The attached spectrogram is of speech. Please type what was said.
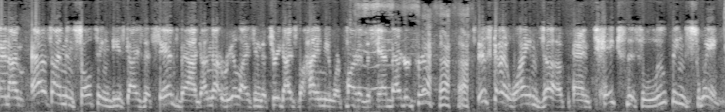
And I'm as I'm insulting these guys that sandbag, I'm not realizing the three guys behind me were part of the sandbagger crew. this guy winds up and takes this looping swing,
